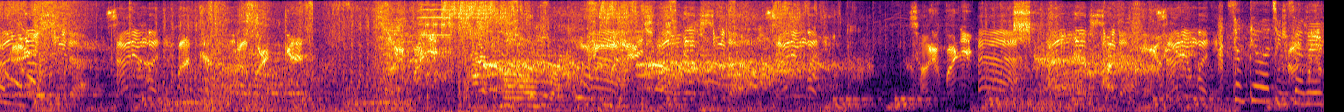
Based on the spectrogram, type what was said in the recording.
알겠습니다. 사령관. 반갑습니다. 사령관님. 반갑습니다. 사령관님. 상태와 증상을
